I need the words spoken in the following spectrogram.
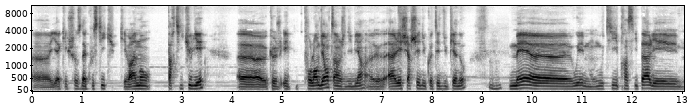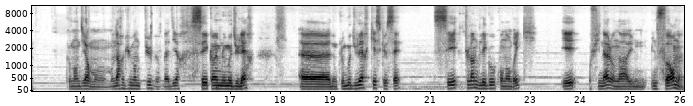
Euh, il y a quelque chose d'acoustique qui est vraiment particulier. Euh, que et pour l'ambiance, hein, je dis bien, euh, à aller chercher du côté du piano. Mhm. Mais oui, mon outil principal et comment dire mon, mon, argument de pub, on va dire, c'est quand même le modulaire. donc le modulaire, qu'est-ce que c'est? C'est plein de Lego qu'on embrique et au final, on a une, forme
